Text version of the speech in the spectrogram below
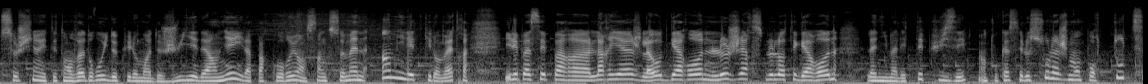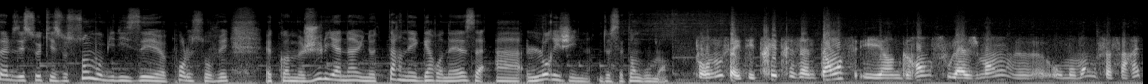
Ce chien était en vadrouille depuis le mois de juillet dernier. Il a parcouru en cinq semaines un millier de kilomètres. Il est passé par euh, l'Ariège, la Haute-Garonne, le Gers, le Lot-et-Garonne. L'animal est épuisé. En tout cas, c'est le soulagement pour toutes celles et ceux qui se sont mobilisés euh, pour le sauver, euh, comme Juliana, une Tarnais garonnaise, à l'origine de cet engouement. Ça a été très très intense et un grand soulagement euh, au moment où ça s'arrête.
